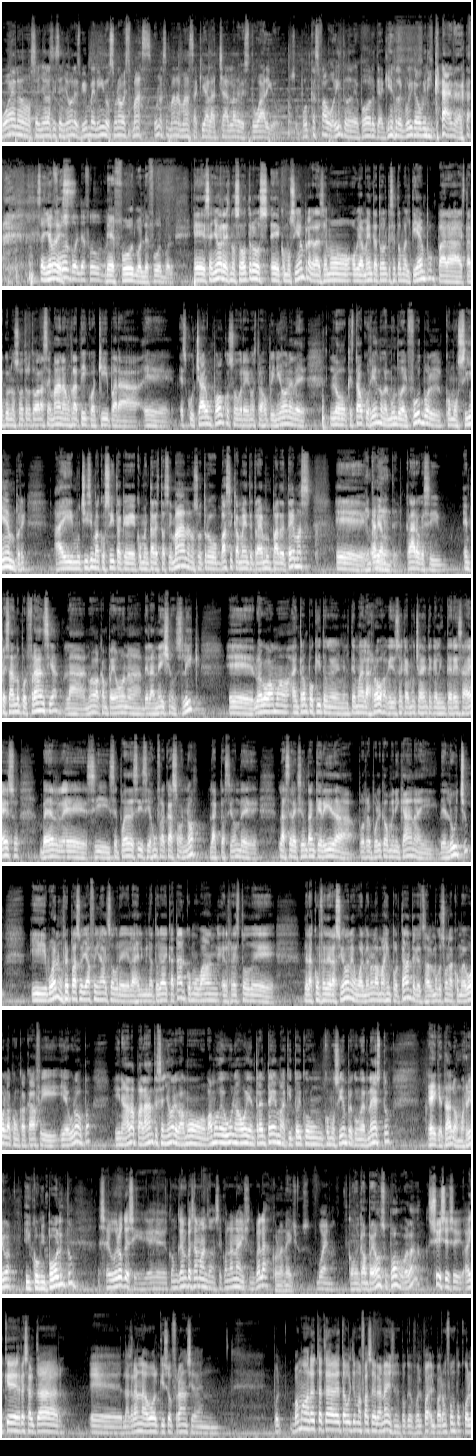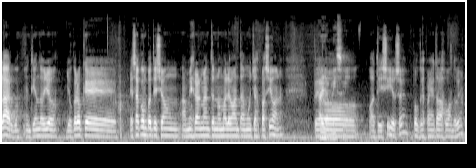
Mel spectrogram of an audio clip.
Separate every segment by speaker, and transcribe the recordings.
Speaker 1: Bueno, señoras y señores, bienvenidos una vez más, una semana más aquí a la charla de vestuario, su podcast favorito de deporte aquí en República Dominicana. señores,
Speaker 2: De fútbol, de fútbol.
Speaker 1: De fútbol, de fútbol. Eh, señores, nosotros, eh, como siempre, agradecemos obviamente a todo el que se toma el tiempo para estar con nosotros toda la semana, un ratico aquí para eh, escuchar un poco sobre nuestras opiniones de lo que está ocurriendo en el mundo del fútbol, como siempre. Hay muchísimas cositas que comentar esta semana. Nosotros básicamente traemos un par de temas. Eh,
Speaker 3: Bien caliente.
Speaker 1: Claro que sí. Empezando por Francia, la nueva campeona de la Nations League. Eh, luego vamos a entrar un poquito en, en el tema de las rojas, que yo sé que hay mucha gente que le interesa eso, ver eh, si se puede decir si es un fracaso o no la actuación de la selección tan querida por República Dominicana y de Lucho. Y bueno, un repaso ya final sobre las eliminatorias de Qatar, cómo van el resto de, de las confederaciones, o al menos las más importantes, que sabemos que son la Comebol, la CONCACAF y, y Europa. Y nada, para adelante, señores, vamos, vamos de una hoy a entrar en tema. Aquí estoy con, como siempre, con Ernesto
Speaker 3: Hey, ¿qué tal? Vamos arriba.
Speaker 1: y con Hipólito.
Speaker 2: Seguro que sí. Eh, ¿Con qué empezamos entonces? Con la Nations, ¿verdad?
Speaker 3: Con las Nations.
Speaker 2: Bueno,
Speaker 1: Con el campeón, supongo, ¿verdad?
Speaker 2: sí, sí, sí. Hay que resaltar eh, la gran labor que hizo Francia en... por- vamos a destacar esta última fase de la Nations, porque fue el, el parón fue un poco largo, entiendo yo. Yo creo que esa competición a mí realmente no me levanta muchas pasiones. Pero
Speaker 3: Ay, a sí.
Speaker 2: a ti sí, yo sé, porque España estaba jugando bien.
